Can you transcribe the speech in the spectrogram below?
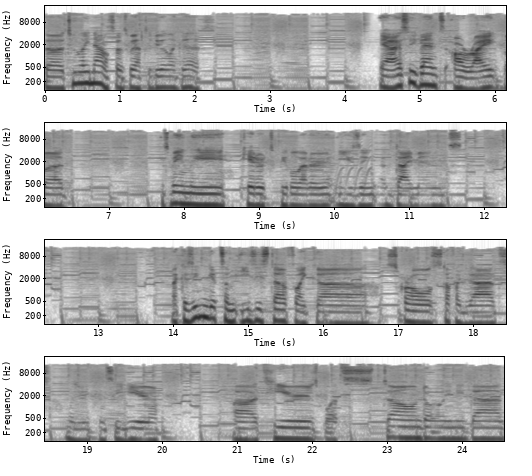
uh, too late now since we have to do it like this. Yeah, this event's alright, but it's mainly catered to people that are using diamonds like, cause you can get some easy stuff like uh, scrolls, stuff like that, as you can see here. Uh, tears, bloodstone, don't really need that.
